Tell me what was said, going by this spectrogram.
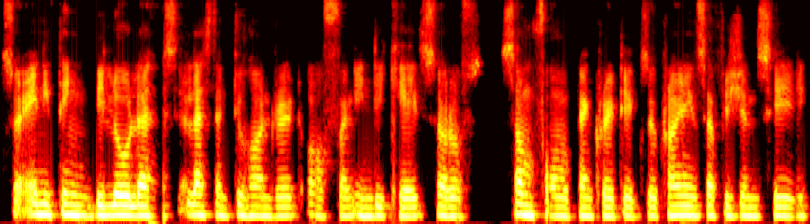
so anything below less less than 200 often indicates sort of some form of pancreatic exocrine insufficiency.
